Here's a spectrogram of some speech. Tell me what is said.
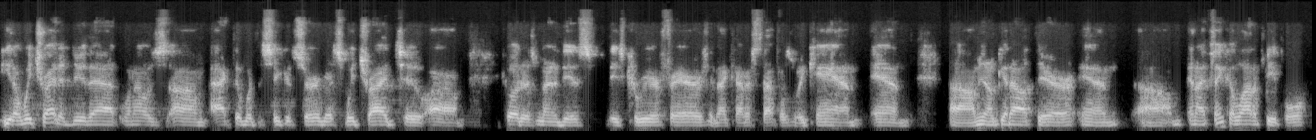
you know we try to do that when I was um, active with the Secret Service. We tried to um, go to as many of these these career fairs and that kind of stuff as we can, and um, you know get out there and um, and I think a lot of people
